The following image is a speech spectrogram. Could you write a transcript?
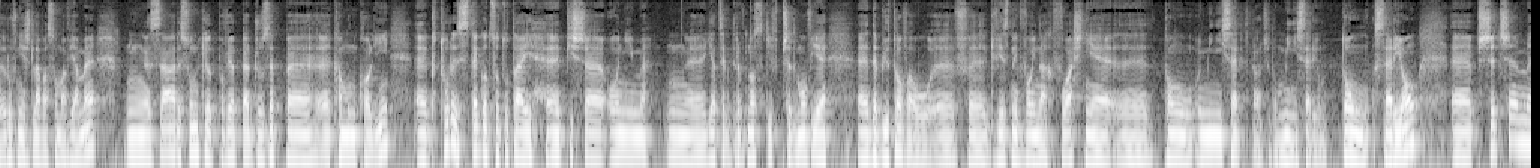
również dla Was omawiamy. Za rysunki odpowiada Giuseppe Camuncoli, który z tego co tutaj pisze o nim Jacek Drewnowski w przedmowie debiutował w Gwiezdnych Wojnach właśnie tą miniserią, znaczy tą miniserią, tą serią. E, przy czym e,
